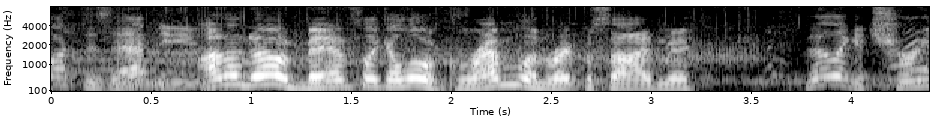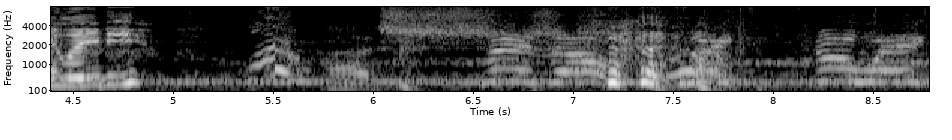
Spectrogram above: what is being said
Fuck does that mean? I don't know, man. It's like a little gremlin right beside me. Is that like a tree lady? Hush. Lynn, no! Wait! No, wait!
